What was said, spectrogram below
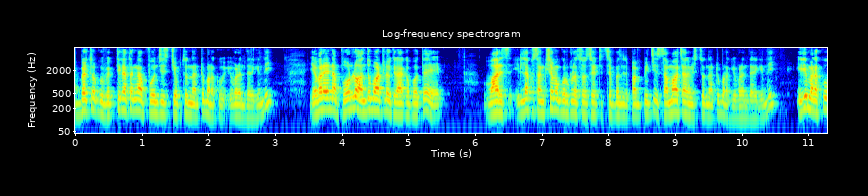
అభ్యర్థులకు వ్యక్తిగతంగా ఫోన్ చేసి చెబుతుందంటూ మనకు ఇవ్వడం జరిగింది. ఎవరైనా ఫోన్లో అందుబాటులోకి రాకపోతే వారి ఇళ్ళకు సంక్షేమ గురుకుల సొసైటీ సిబ్బందిని పంపించి సమాచారం ఇస్తున్నట్టు మనకు ఇవ్వడం జరిగింది. ఇది మనకు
